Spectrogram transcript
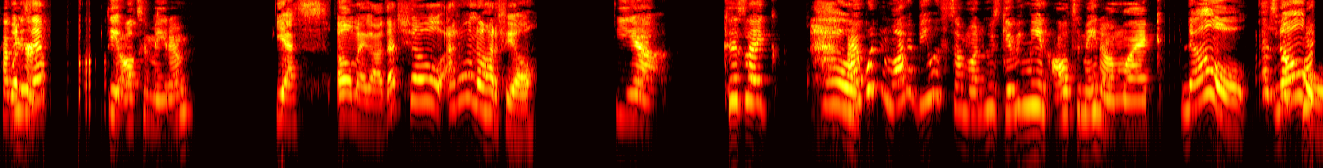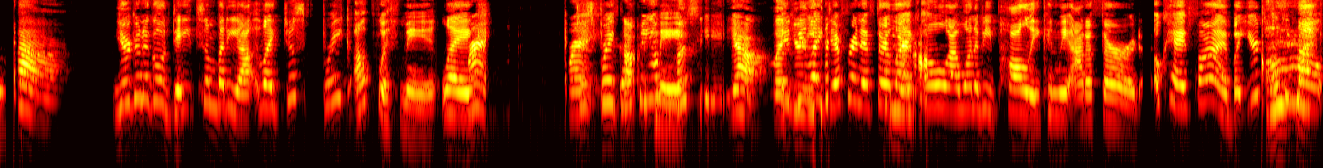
Have What you is heard it? the ultimatum? Yes. Oh my god, that show. I don't know how to feel. Yeah. Cause like How? I wouldn't want to be with someone who's giving me an ultimatum. Like no, no. You're gonna go date somebody else. Like just break up with me. Like. right. Right. Just break Stop up being with a me. Pussy. Yeah. Like It'd be like different if they're like, not. "Oh, I want to be poly. Can we add a third? Okay, fine. But you're Oh talking my- about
